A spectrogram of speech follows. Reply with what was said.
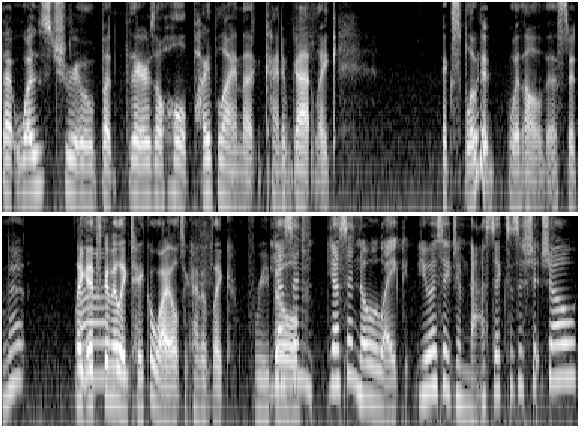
that was true, but there's a whole pipeline that kind of got like exploded with all of this, didn't it? Like it's gonna Um, like take a while to kind of like yes and yes and no like USA Gymnastics is a shit show,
